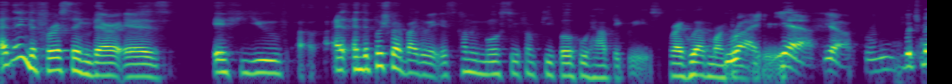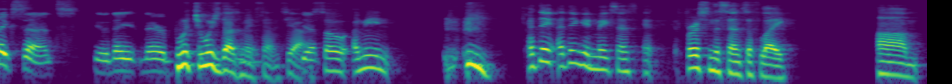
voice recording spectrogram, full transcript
I think the first thing there is if you've uh, and the pushback by the way is coming mostly from people who have degrees right who have marketing right degrees. yeah yeah which makes sense you know, they they're which which does make sense yeah so i mean i think i think it makes sense eh, first in the sense of like um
